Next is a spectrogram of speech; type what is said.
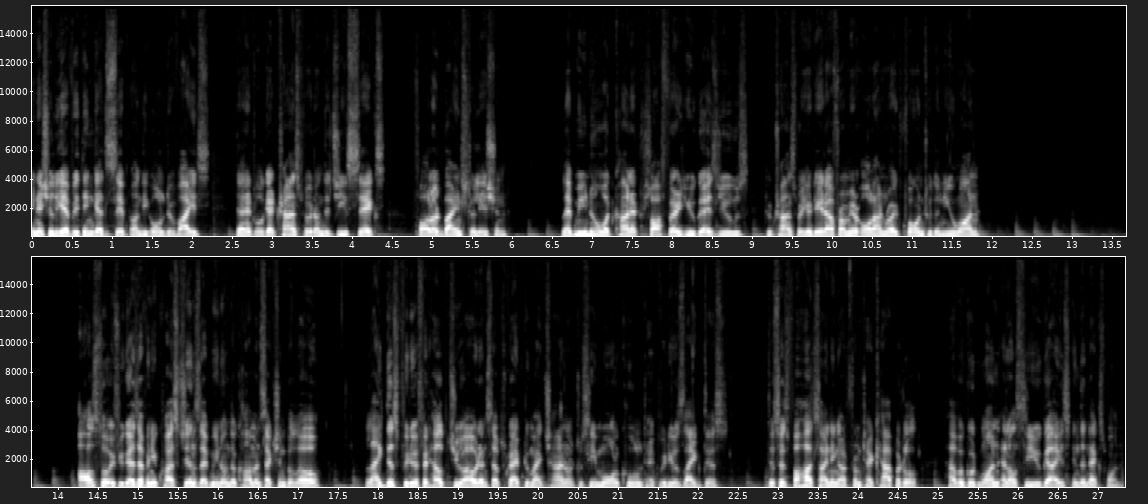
Initially everything gets zipped on the old device, then it will get transferred on the G6, followed by installation. Let me know what kind of software you guys use to transfer your data from your old Android phone to the new one also, if you guys have any questions, let me know in the comment section below. Like this video if it helped you out and subscribe to my channel to see more cool tech videos like this. This is Fahad signing out from Tech Capital. Have a good one and I'll see you guys in the next one.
